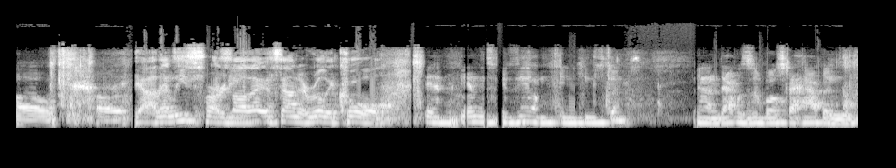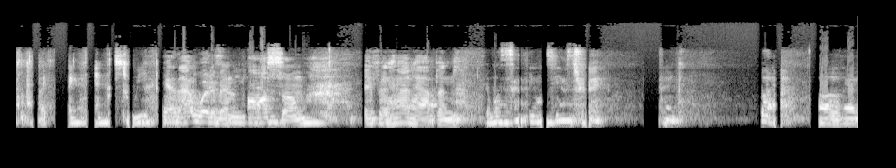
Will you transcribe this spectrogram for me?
uh, uh, Yeah, release I party saw that. It sounded really cool. in, in this museum in Houston. And that was supposed to happen like next week. Yeah, that would have been Weekend. awesome if it had happened. It was it was yesterday, I think. But uh, that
